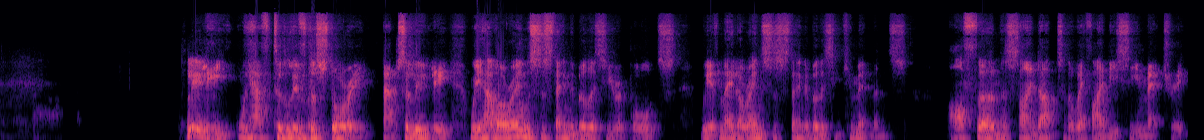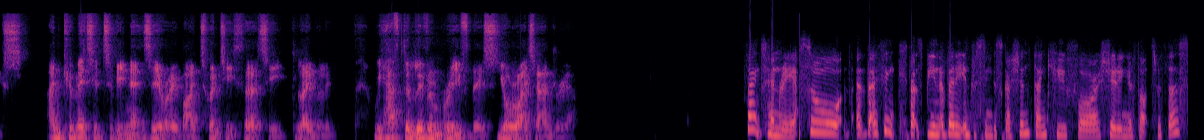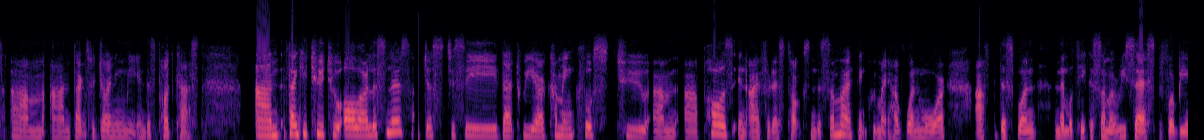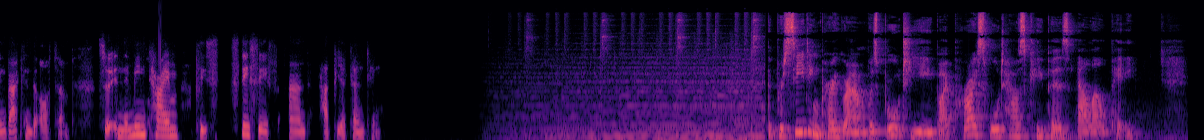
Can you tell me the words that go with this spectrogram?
Clearly, we have to live the story. Absolutely. We have our own sustainability reports. We have made our own sustainability commitments our firm has signed up to the WEF IBC metrics and committed to be net zero by 2030 globally. We have to live and breathe this. You're right, Andrea. Thanks, Henry. So I think that's been a very interesting discussion. Thank you for sharing your thoughts with us, um, and thanks for joining me in this podcast. And thank you too to all our listeners. Just to say that we are coming close to um, a pause in IFRS talks in the summer. I think we might have one more after this one, and then we'll take a summer recess before being back in the autumn. So in the meantime, please stay safe and happy accounting. The preceding programme was brought to you by PricewaterhouseCoopers LLP.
